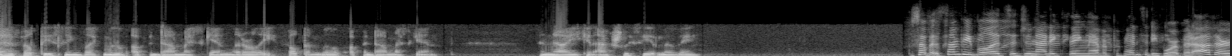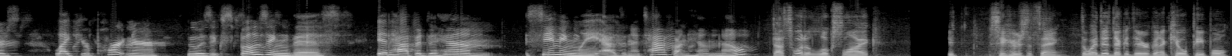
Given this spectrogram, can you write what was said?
I have felt these things like move up and down my skin, literally felt them move up and down my skin. And now you can actually see it moving. So, but some people, it's a genetic thing, they have a propensity for it, but others, like your partner who is exposing this, it happened to him seemingly as an attack on him, no? That's what it looks like. You, see, here's the thing. The way that they're, they're going to kill people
